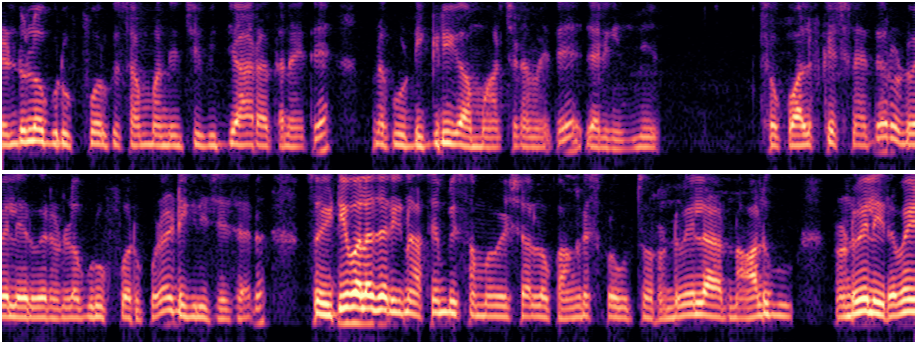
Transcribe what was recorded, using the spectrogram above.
రెండులో గ్రూప్ ఫోర్కు సంబంధించి విద్యార్హతను అయితే మనకు డిగ్రీగా మార్చడం అయితే జరిగింది. సో క్వాలిఫికేషన్ అయితే రెండు వేల ఇరవై రెండులో గ్రూప్ ఫోర్ కూడా డిగ్రీ చేశారు. సో ఇటీవల జరిగిన అసెంబ్లీ సమావేశాల్లో కాంగ్రెస్ ప్రభుత్వం రెండు వేల నాలుగు రెండు వేల ఇరవై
